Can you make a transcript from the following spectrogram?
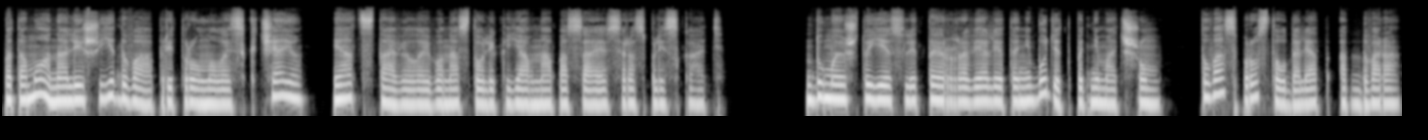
потому она лишь едва притронулась к чаю и отставила его на столик, явно опасаясь расплескать. Думаю, что если Терра Виолетта не будет поднимать шум, то вас просто удалят от двора.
